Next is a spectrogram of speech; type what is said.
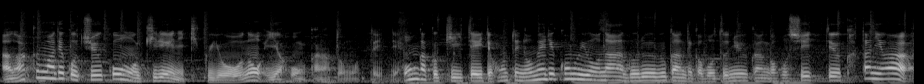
あのあくまでこう中高音をきれいに聞く用のイヤホンかなと思っていて。音楽聴いていて本当にのめり込むようなグルーヴ感とか没入感が欲しいっていう方には、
